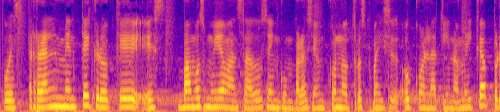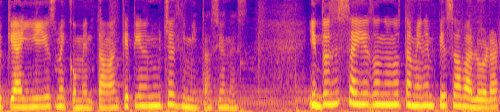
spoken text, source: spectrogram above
pues realmente creo que es, vamos muy avanzados en comparación con otros países o con Latinoamérica, porque ahí ellos me comentaban que tienen muchas limitaciones. Y entonces ahí es donde uno también empieza a valorar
